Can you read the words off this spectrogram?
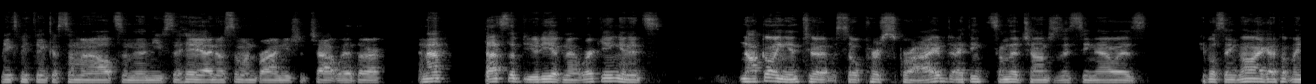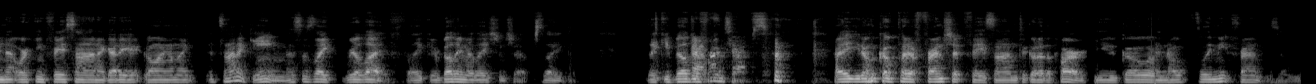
makes me think of someone else and then you say hey i know someone brian you should chat with or and that that's the beauty of networking and it's not going into it so prescribed. I think some of the challenges i see now is people saying oh i got to put my networking face on i got to get going i'm like it's not a game this is like real life like you're building relationships like like you build your friendships right? You don't go put a friendship face on to go to the park. You go and hopefully meet friends. And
